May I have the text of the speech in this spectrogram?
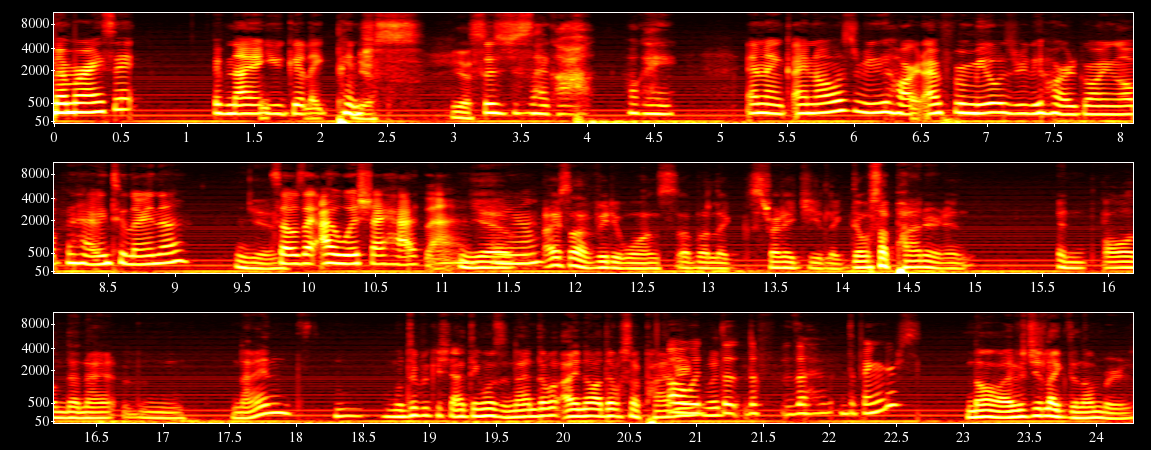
memorize it. If not, you get like pinched. Yes, yes. So it's just like ah, okay. And like I know it was really hard. And for me, it was really hard growing up and having to learn them. yeah. So I was like, I wish I had that. Yeah, You know? I saw a video once about like strategy. Like there was a pattern and and all the ni- ninth multiplication. I think it was the nine. I know there was a pattern. Oh, with with the, the the the fingers. No, it was just like the numbers.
